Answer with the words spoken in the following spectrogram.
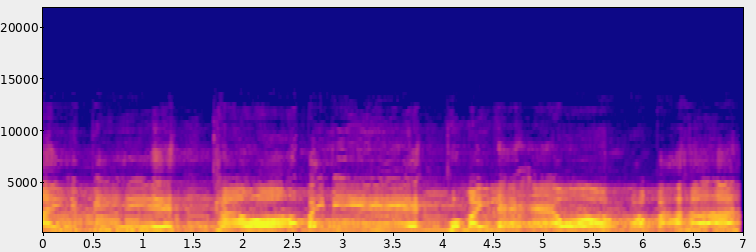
ายปี เขาไปมี ผู้ไม่แล้วพอปาน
